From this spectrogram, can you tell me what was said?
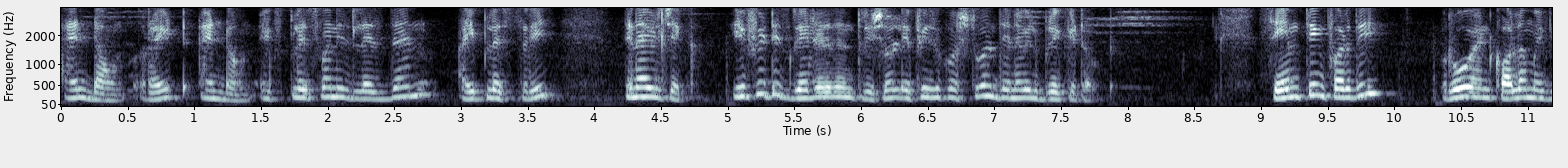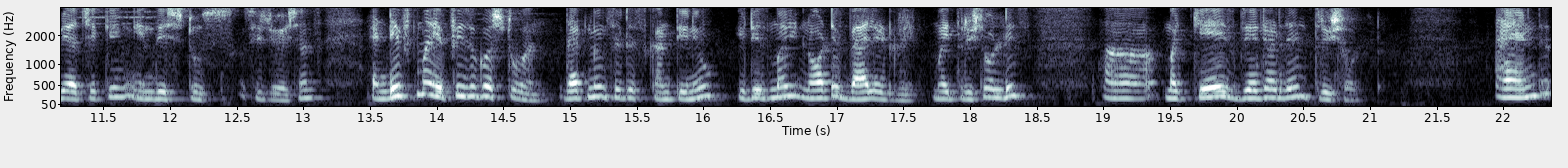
and down right and down. X plus 1 is less than i plus 3 then i will check. If it is greater than threshold f is equals to 1 then i will break it out. Same thing for the row and column we are checking in these two situations. And if my f is equals to 1 that means it is continue. It is my not a valid grid my threshold is uh, my k is greater than threshold. And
